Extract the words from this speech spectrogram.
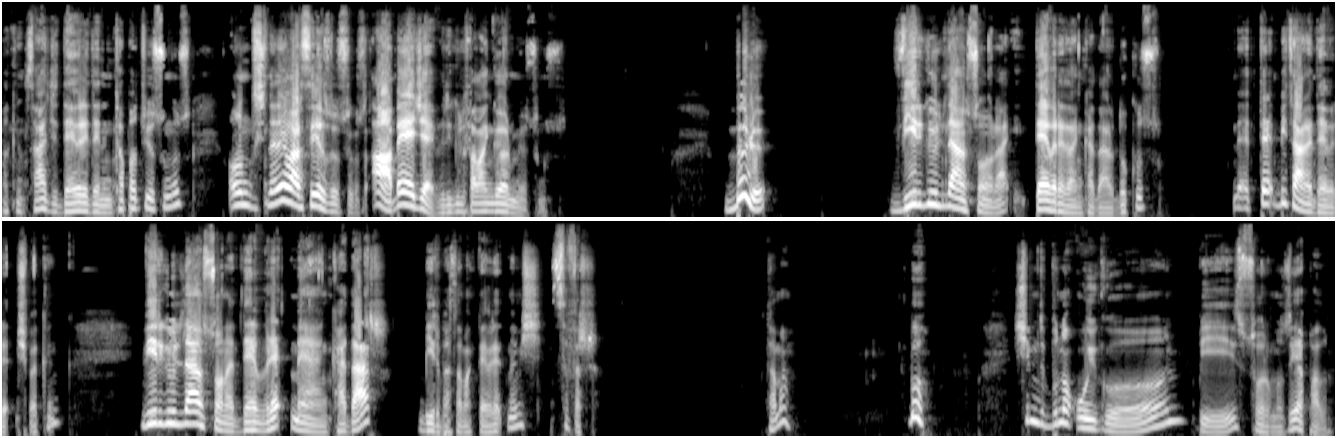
Bakın sadece devredenin kapatıyorsunuz. Onun dışında ne varsa yazıyorsunuz. A, B, C virgül falan görmüyorsunuz. Bölü virgülden sonra devreden kadar 9. De, bir tane devretmiş bakın. Virgülden sonra devretmeyen kadar bir basamak devretmemiş 0. Tamam. Bu. Şimdi buna uygun bir sorumuzu yapalım.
